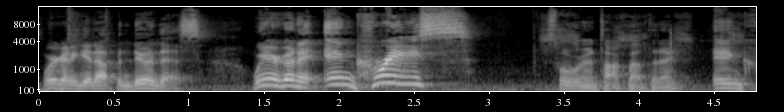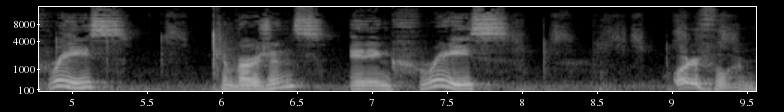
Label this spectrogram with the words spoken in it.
We're going to get up and doing this. We are going to increase, that's what we're going to talk about today, increase conversions and increase order form.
